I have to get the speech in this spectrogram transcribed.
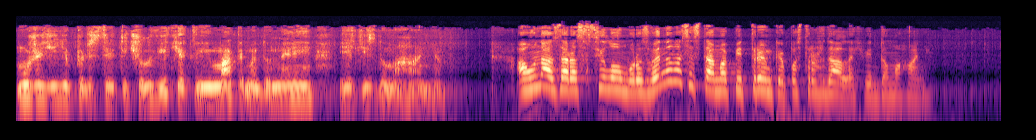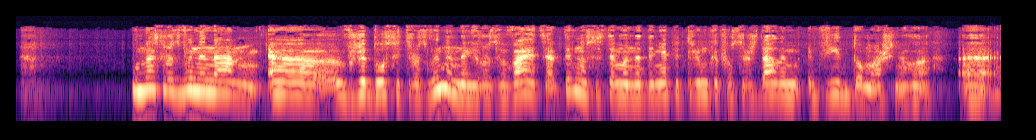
може її перестріти чоловік, який матиме до неї якісь домагання. А у нас зараз в цілому розвинена система підтримки постраждалих від домагань? У нас розвинена е, вже досить розвинена і розвивається активно система надання підтримки постраждалим від домашнього. Е,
